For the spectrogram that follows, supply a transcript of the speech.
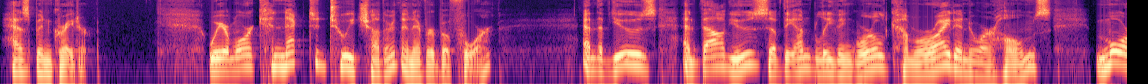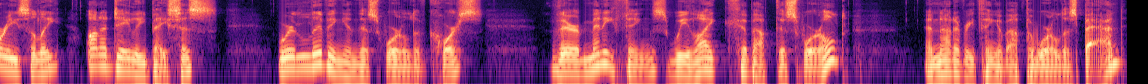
has been greater. We are more connected to each other than ever before, and the views and values of the unbelieving world come right into our homes more easily on a daily basis. We're living in this world, of course. There are many things we like about this world, and not everything about the world is bad.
